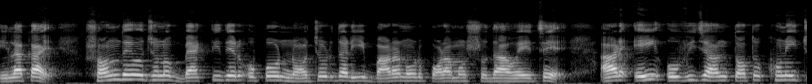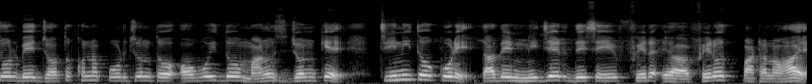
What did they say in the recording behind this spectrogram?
এলাকায় সন্দেহজনক ব্যক্তিদের ওপর নজরদারি বাড়ানোর পরামর্শ দেওয়া হয়েছে। আর এই অভিযান ততক্ষণেই চলবে, যতক্ষণ না পর্যন্ত অবৈধ মানুষজনকে চিহ্নিত করে তাদের নিজের দেশে ফের- ফেরত পাঠানো হয়।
